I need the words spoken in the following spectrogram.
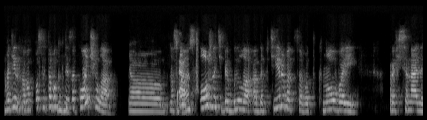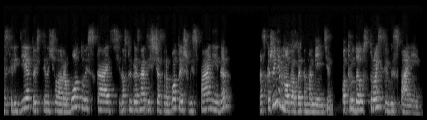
Мадин, а вот после того, как угу. ты закончила, э, насколько да. сложно тебе было адаптироваться вот к новой профессиональной среде, то есть ты начала работу искать, насколько я знаю, ты сейчас работаешь в Испании, да? Расскажи немного об этом моменте, о трудоустройстве в Испании.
